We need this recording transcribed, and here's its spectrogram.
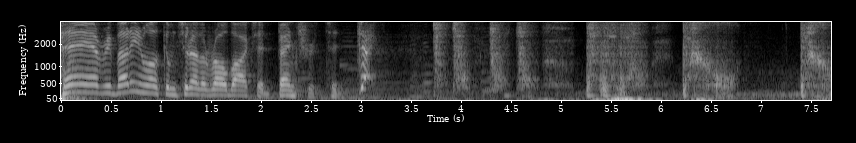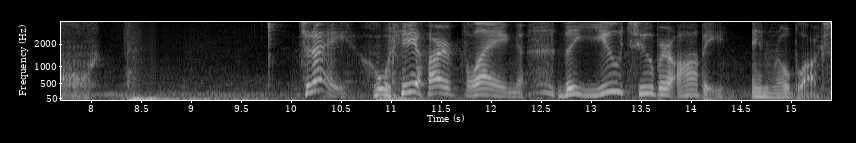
Hey everybody and welcome to another Roblox adventure today. Today, we are playing the YouTuber Obby in Roblox.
